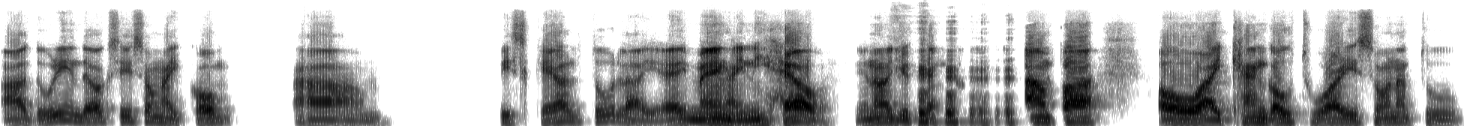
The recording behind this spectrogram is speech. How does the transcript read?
uh, during the off season, I come um, too, like, hey, man, I need help. You know, you can Tampa, or I can go to Arizona to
